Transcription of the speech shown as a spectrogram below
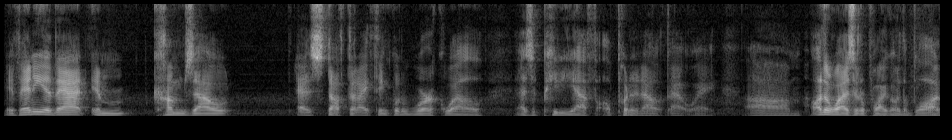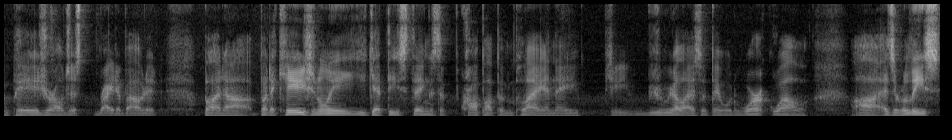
if any of that Im- comes out as stuff that I think would work well as a PDF, I'll put it out that way. Um, otherwise, it'll probably go to the blog page, or I'll just write about it. But uh, but occasionally, you get these things that crop up in play, and they you, you realize that they would work well uh, as a release.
